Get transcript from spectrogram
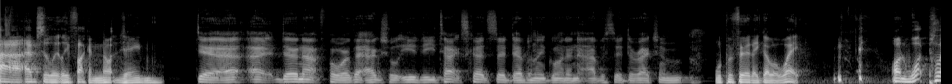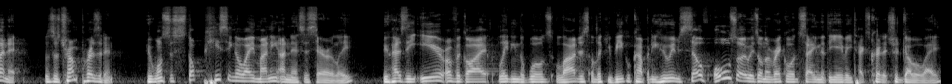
Uh, absolutely fucking not, Gene. Yeah, I, I, they're not for the actual EV tax cuts. They're definitely going in the opposite direction. Would prefer they go away. On what planet does a Trump president who wants to stop pissing away money unnecessarily, who has the ear of a guy leading the world's largest electric vehicle company, who himself also is on the record saying that the EV tax credit should go away,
